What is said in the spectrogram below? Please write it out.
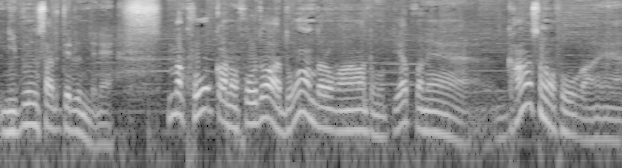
二分されてるんでね、まあ、効果のほどはどうなんだろうかなと思って、やっぱね、元祖の方がね、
